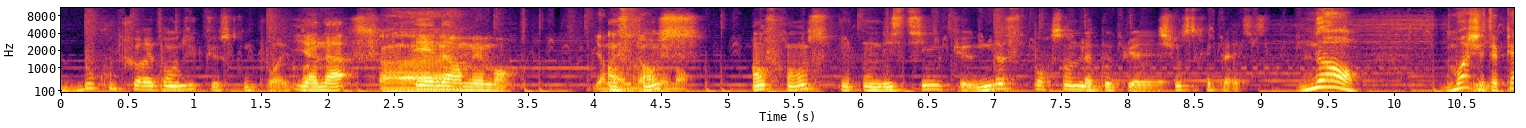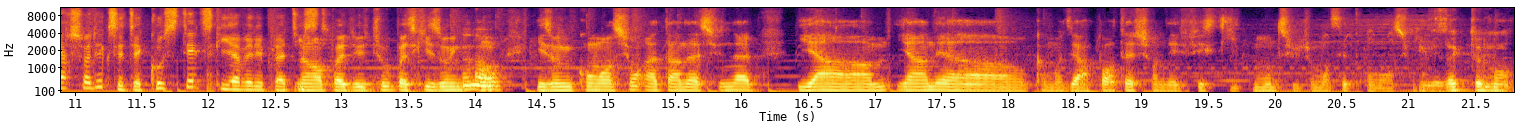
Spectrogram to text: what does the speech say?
beaucoup plus répandu que ce qu'on pourrait lourds. Il y croire. en a Ah, énormément. Il y en en a énormément. En France, on, estime que 9% de la population serait platiste. Non Moi j'étais persuadé que c'était Costex qui avait les platistes. Non, pas du tout, parce qu'ils ont une, Non, con- non. ils ont une convention internationale. Il y a un, il y a un, un- comment dire, un reportage sur Netflix qui montre justement cette convention. Exactement.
